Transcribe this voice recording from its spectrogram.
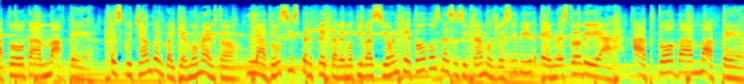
a toda Maffer. Escuchando en cualquier momento la dosis perfecta de motivación que todos necesitamos recibir en nuestro día. A toda Maffer.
